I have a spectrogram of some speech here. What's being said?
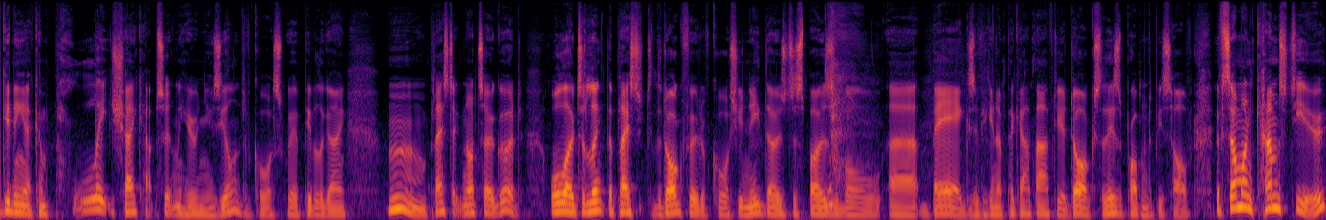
getting a complete shake-up. Certainly here in New Zealand, of course, where people are going, hmm, plastic not so good. Although to link the plastic to the dog food, of course, you need those disposable uh, bags if you're going to pick up after your dog. So there's a problem to be solved. If someone comes to you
